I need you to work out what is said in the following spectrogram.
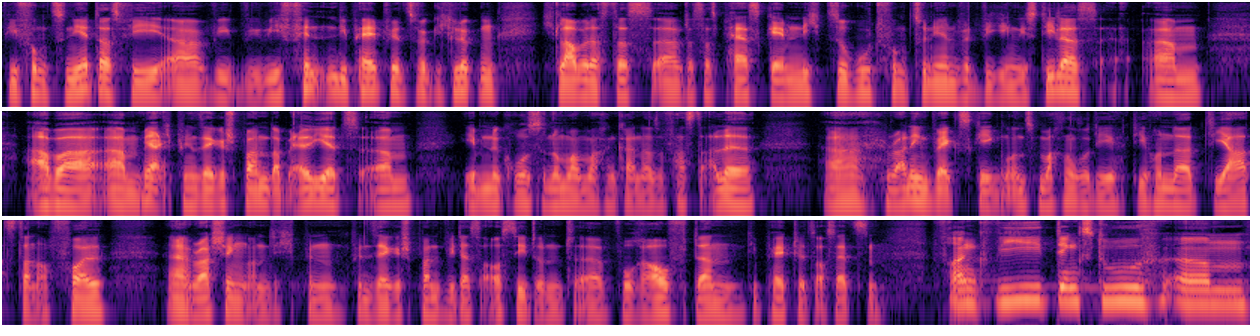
wie funktioniert das, wie, äh, wie, wie finden die Patriots wirklich Lücken. Ich glaube, dass das, äh, das Pass-Game nicht so gut funktionieren wird wie gegen die Steelers. Ähm, aber ähm, ja, ich bin sehr gespannt, ob Elliott ähm, eben eine große Nummer machen kann. Also fast alle äh, Running Backs gegen uns machen so die, die 100 Yards dann auch voll äh, Rushing und ich bin, bin sehr gespannt, wie das aussieht und äh, worauf dann die Patriots auch setzen. Frank, wie denkst du, ähm,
